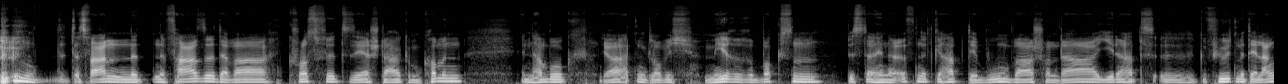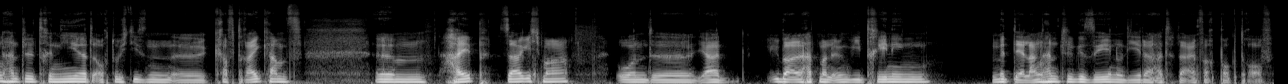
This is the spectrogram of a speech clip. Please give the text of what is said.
das war eine, eine, Phase, da war CrossFit sehr stark im Kommen. In Hamburg, ja, hatten, glaube ich, mehrere Boxen bis dahin eröffnet gehabt. Der Boom war schon da. Jeder hat äh, gefühlt mit der Langhantel trainiert, auch durch diesen äh, Kraft-3-Kampf-Hype, ähm, sage ich mal. Und äh, ja, überall hat man irgendwie Training mit der Langhantel gesehen und jeder hatte da einfach Bock drauf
